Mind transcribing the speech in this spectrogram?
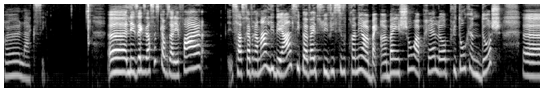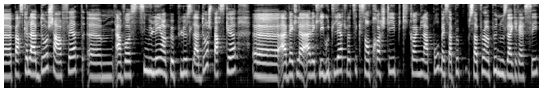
relaxer. Euh, les exercices que vous allez faire, ça serait vraiment l'idéal s'ils peuvent être suivis. Si vous prenez un bain, un bain chaud après, là, plutôt qu'une douche, euh, parce que la douche, en fait, euh, elle va stimuler un peu plus la douche parce que euh, avec, la, avec les gouttelettes là, qui sont projetées puis qui cognent la peau, ben ça peut, ça peut un peu nous agresser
